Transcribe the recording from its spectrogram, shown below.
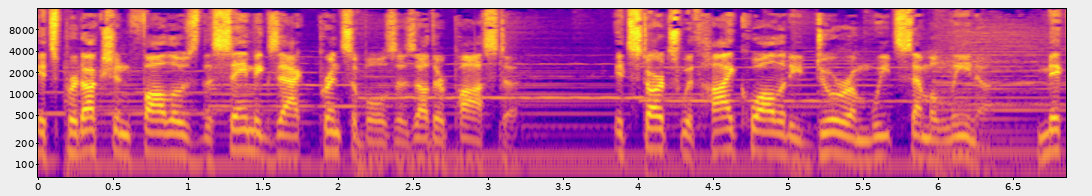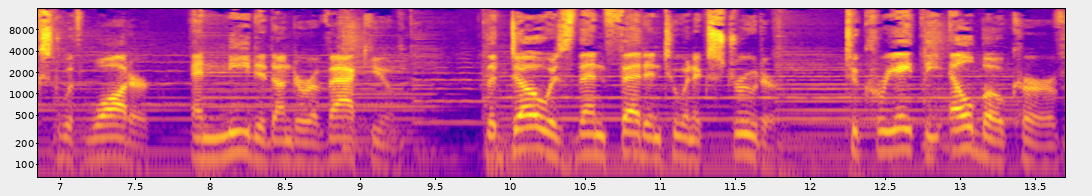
Its production follows the same exact principles as other pasta. It starts with high-quality durum wheat semolina, mixed with water, and kneaded under a vacuum. The dough is then fed into an extruder. To create the elbow curve,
